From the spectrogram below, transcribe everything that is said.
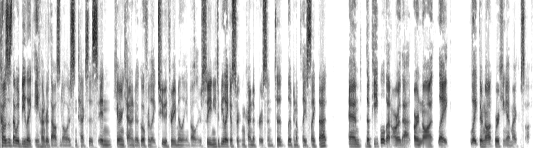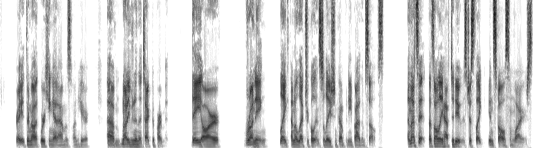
houses that would be like eight hundred thousand dollars in Texas, in here in Canada, go for like two, three million dollars. So you need to be like a certain kind of person to live in a place like that. And the people that are that are not like like they're not working at Microsoft, right? They're not working at Amazon here, um, not even in the tech department. They are running like an electrical installation company by themselves, and that's it. That's all they have to do is just like install some wires.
